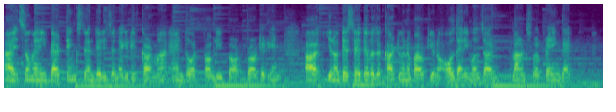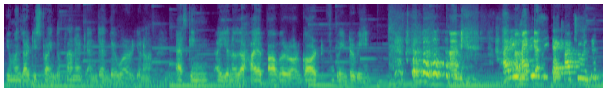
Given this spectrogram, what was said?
uh, so many bad things and there is a negative karma and God probably brought, brought it in uh, you know they said there was a cartoon about you know all the animals and plants were praying that humans are destroying the planet and then they were you know asking uh, you know the higher power or god to intervene I mean, I didn't, I, I didn't see that cartoon.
